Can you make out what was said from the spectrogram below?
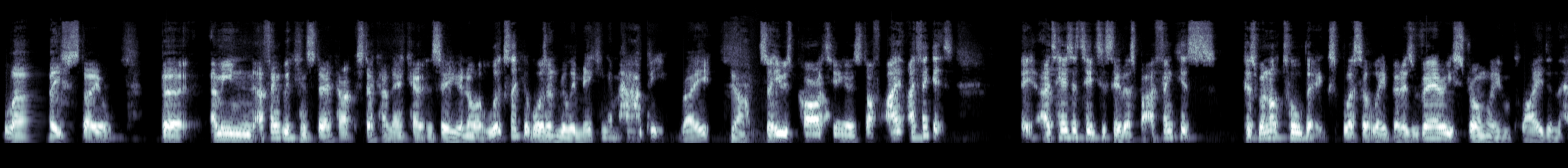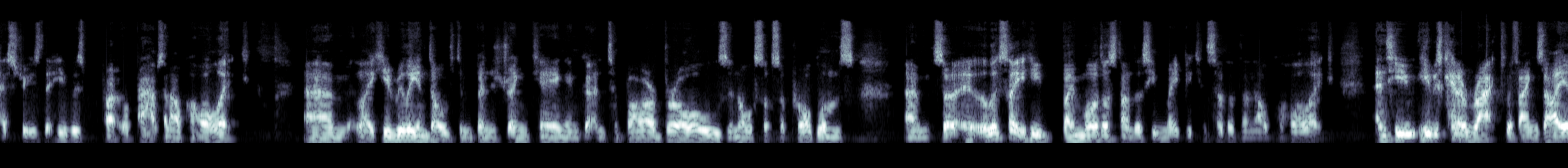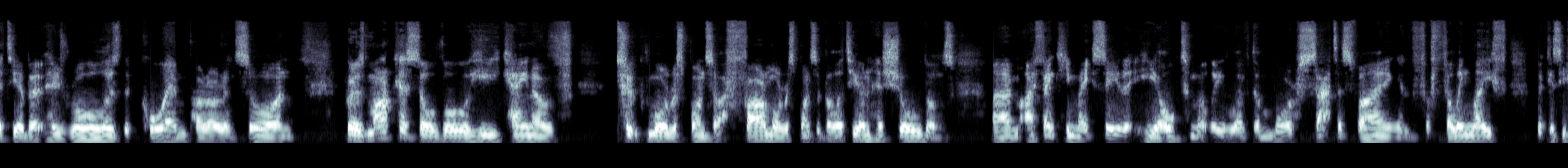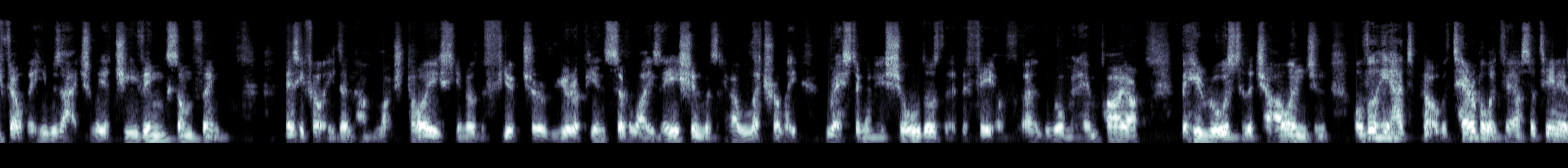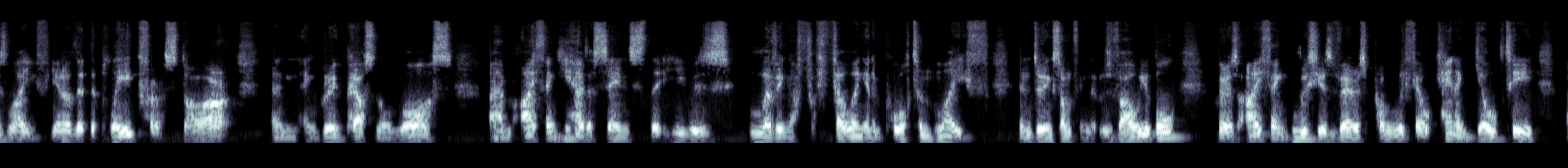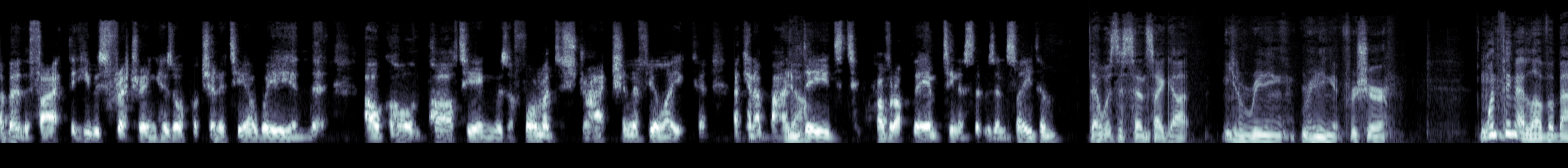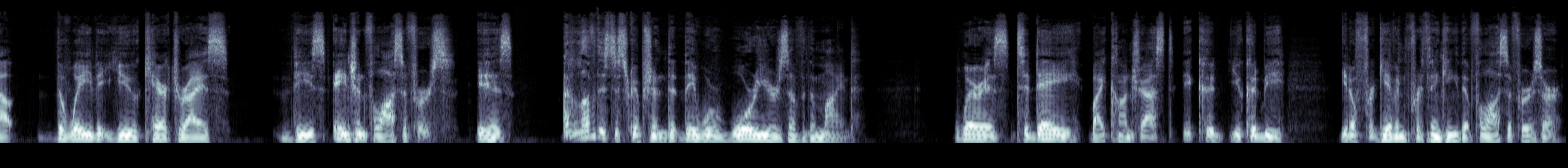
lifestyle. But I mean, I think we can stick our, stick our neck out and say, you know, it looks like it wasn't really making him happy, right? Yeah. So he was partying and stuff. I, I think it's, I'd hesitate to say this, but I think it's because we're not told it explicitly, but it's very strongly implied in the histories that he was perhaps an alcoholic. Um, like he really indulged in binge drinking and got into bar brawls and all sorts of problems. Um, so it looks like he, by modern standards, he might be considered an alcoholic. And he, he was kind of racked with anxiety about his role as the co-emperor and so on. Whereas Marcus, although he kind of took more responsibility, far more responsibility on his shoulders, um, I think he might say that he ultimately lived a more satisfying and fulfilling life because he felt that he was actually achieving something is he felt he didn't have much choice. You know, the future of European civilization was kind of literally resting on his shoulders, the, the fate of uh, the Roman Empire. But he rose to the challenge. And although he had to put up with terrible adversity in his life, you know, the, the plague for a start and, and great personal loss, um, I think he had a sense that he was living a fulfilling and important life and doing something that was valuable. Whereas I think Lucius Verus probably felt kind of guilty about the fact that he was frittering his opportunity away and that alcohol and partying was a form of distraction, if you like, a, a kind of band aid yeah. to cover up the emptiness that was inside him. That was the sense I got, you know, reading reading it for sure. One thing I love about the way that you characterize these ancient philosophers is I love this description that they were warriors of the mind. Whereas today, by contrast, it could you could be, you know, forgiven for thinking that philosophers are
